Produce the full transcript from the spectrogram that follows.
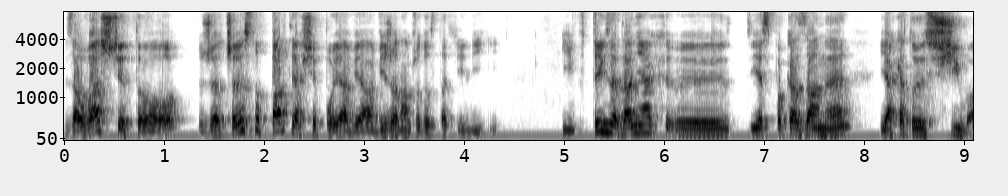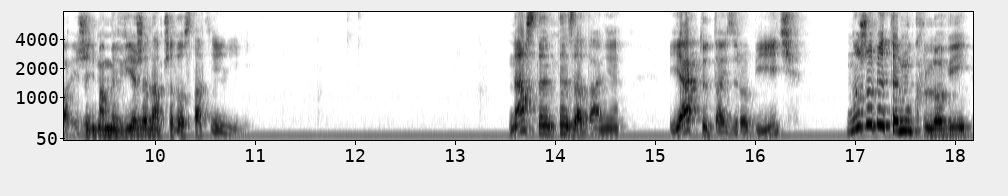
Zauważcie to, że często w partiach się pojawia wieża na przedostatniej linii. I w tych zadaniach y, jest pokazane, jaka to jest siła, jeżeli mamy wieżę na przedostatniej linii. Następne zadanie. Jak tutaj zrobić, no żeby temu królowi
